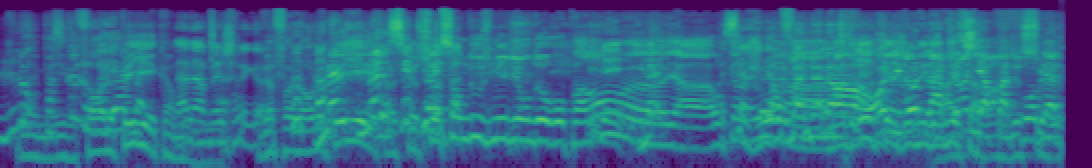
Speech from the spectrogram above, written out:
Ouais, parce il va falloir le payer quand même. non, mais je rigole. Il va falloir le payer parce que que- 72 millions d'euros par an, mais- il n'y a aucun un- joueur non, à non, non, Madrid au niveau de l'argent, il n'y a pas de dessous problème.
